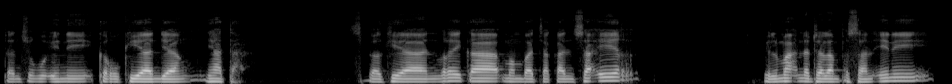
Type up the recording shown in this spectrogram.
dan sungguh ini kerugian yang nyata. Sebagian mereka membacakan syair. Bil makna dalam pesan ini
